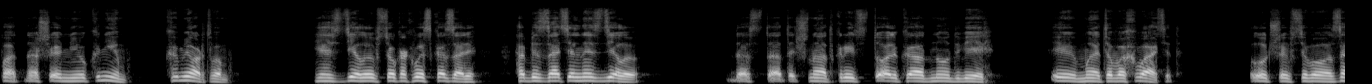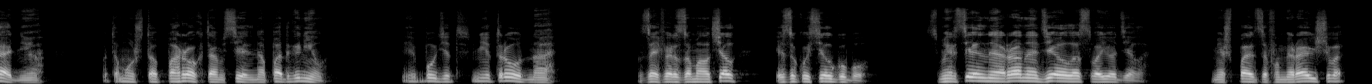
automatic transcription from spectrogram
По отношению к ним, к мертвым. Я сделаю все, как вы сказали. Обязательно сделаю. Достаточно открыть только одну дверь. Им этого хватит. Лучше всего заднюю, потому что порог там сильно подгнил. И будет нетрудно. Зефир замолчал и закусил губу. Смертельная рана делала свое дело. Меж пальцев умирающего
